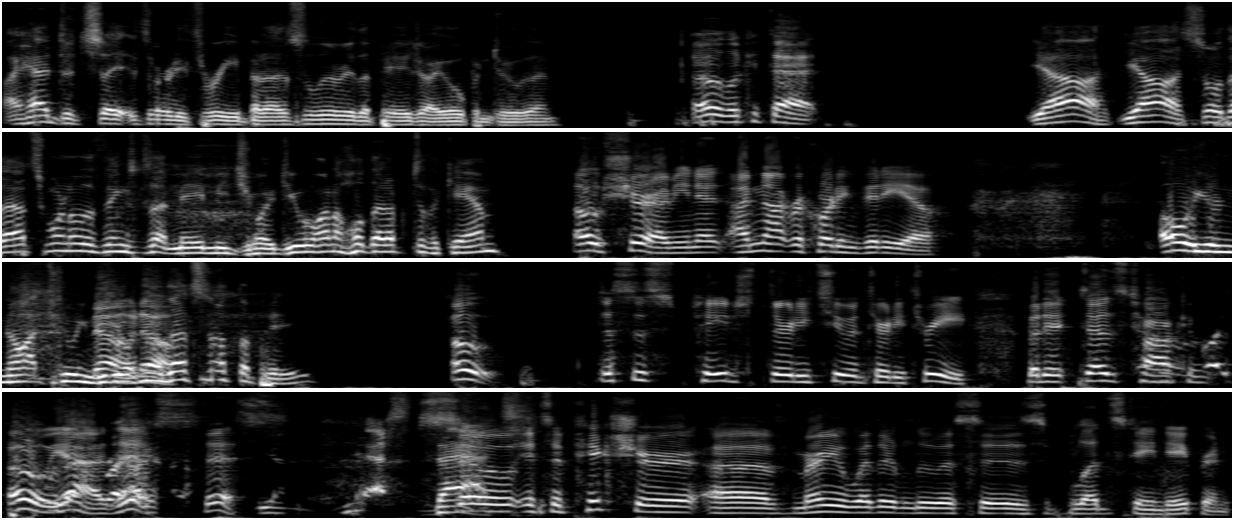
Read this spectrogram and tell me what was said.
I had to say 33, but that's literally the page I opened to then. Oh, look at that. Yeah, yeah. So that's one of the things that made me joy. Do you want to hold that up to the cam? Oh, sure. I mean, I- I'm not recording video. Oh, you're not doing No, video. no. that's not the page. Oh, this is page 32 and 33, but it does talk. Oh, oh, yeah, this, this. Yeah, Yes. So it's a picture of Meriwether Lewis's bloodstained apron,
